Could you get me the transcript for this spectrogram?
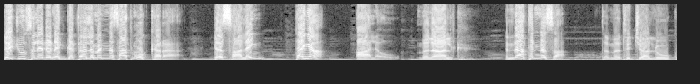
ልጁ ስለደነገጠ ለመነሳት ሞከረ። ደሳለኝ ተኛ አለው። ምን አልክ? እንዳትነሳ። ተመትቻለሁ እኮ።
